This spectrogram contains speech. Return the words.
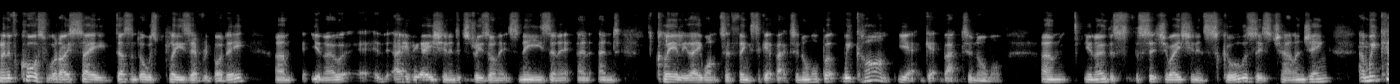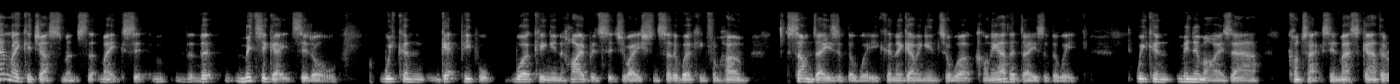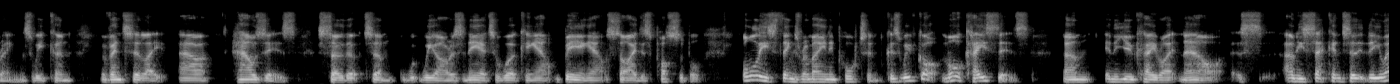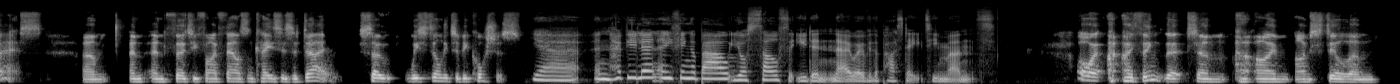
and of course what i say doesn't always please everybody. Um, you know aviation industry is on its knees and, it, and and clearly they want to things to get back to normal but we can't yet get back to normal. Um, you know the, the situation in schools is challenging and we can make adjustments that makes it that mitigates it all. We can get people working in hybrid situations. So they're working from home some days of the week and they're going into work on the other days of the week we can minimize our contacts in mass gatherings we can ventilate our houses so that um, we are as near to working out being outside as possible all these things remain important because we've got more cases um, in the UK right now, only second to the US, um, and, and 35,000 cases a day. So we still need to be cautious. Yeah. And have you learned anything about yourself that you didn't know over the past 18 months? Oh, I, I think that um, I'm I'm still um,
